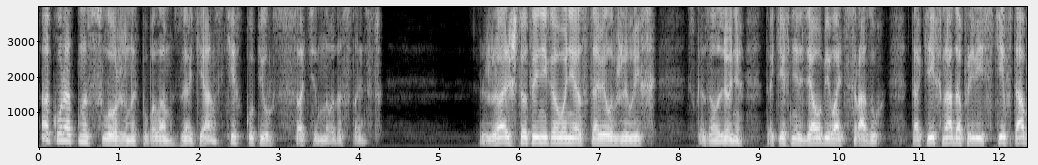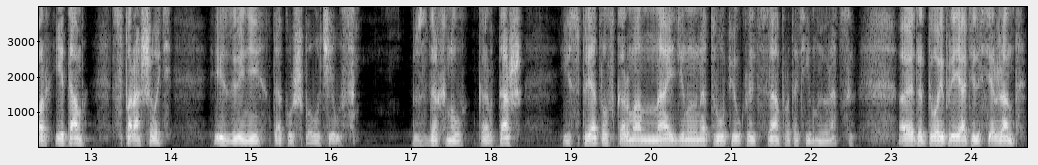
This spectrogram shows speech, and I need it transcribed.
аккуратно сложенных пополам заокеанских купюр сотенного достоинства. «Жаль, что ты никого не оставил в живых», — сказал Леня. «Таких нельзя убивать сразу. Таких надо привести в табор и там спрашивать». «Извини, так уж получилось». Вздохнул Карташ и спрятал в карман найденную на трупе у крыльца портативную рацию. «А этот твой приятель, сержант,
